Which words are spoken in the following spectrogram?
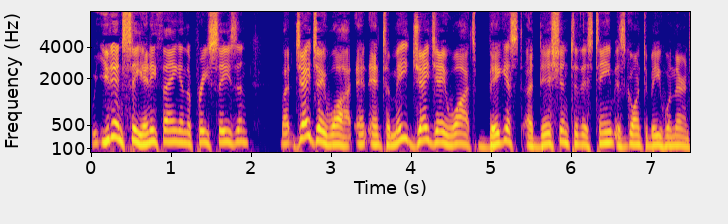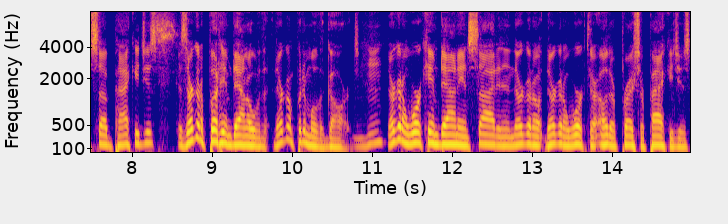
you didn't see anything in the preseason. But J.J. Watt, and, and to me, J.J. Watt's biggest addition to this team is going to be when they're in sub packages because they're going to put him down over. The, they're going to put him over the guards. They're going to work him down inside, and then they're going to they're going to work their other pressure packages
